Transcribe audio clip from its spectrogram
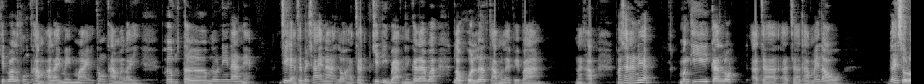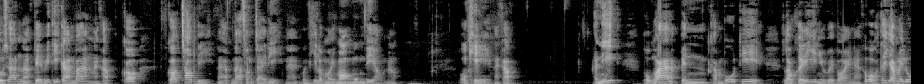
คิดว่าเราต้องทำอะไรใหม่ ๆ ต้องทำอะไรเพิ่มเติมนู่นนี่นั่นเนี่ยจริงอาจจะไม่ใช่นะ เราอาจจะคิดอีกแบบหนึ่งก็ได้ว่าเราควรเลิกทำอะไรไปบ้างนะครับ เพราะฉะนั้นเนี่ยบางทีการลดอาจจะอาจจะทำให้เราได้โซลูชันนะเปลี่ยนวิธีการบ้างนะครับ ก็ก็ชอบดีนะครับ น่าสนใจดีนะบางทีเราไม่มองมุมเดียวเนาะโอเคนะครับ อันนี้ ผมว่าเป็นคำพูดที่เราเคยได้ยินอยู่บ่อยๆนะเขาบอกถ้ายังไม่รู้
